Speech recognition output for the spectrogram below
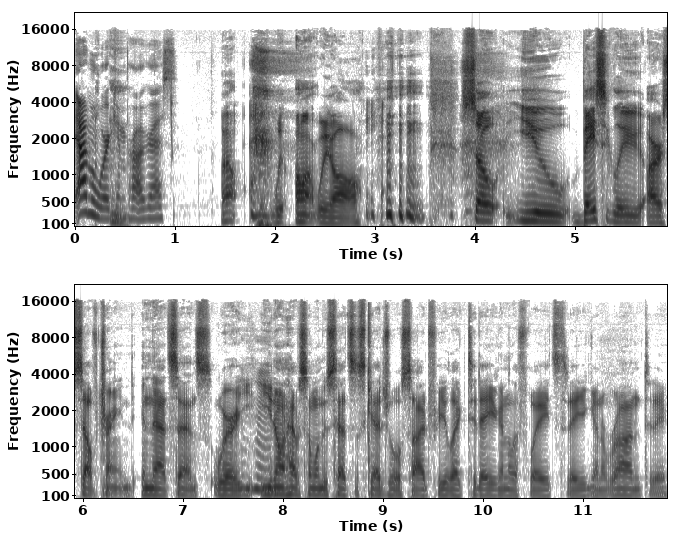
I'm a work in progress. Well, we, aren't we all? so you basically are self-trained in that sense, where Mm-hmm. you don't have someone who sets a schedule aside for you. Like today, you're going to lift weights. Today, you're going to run. Today,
